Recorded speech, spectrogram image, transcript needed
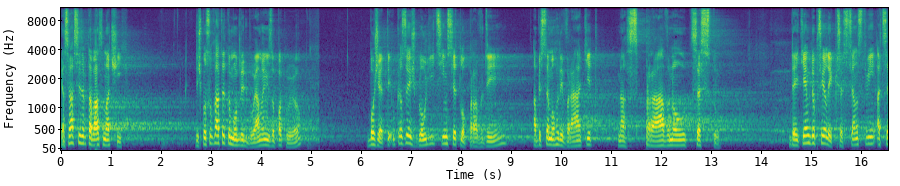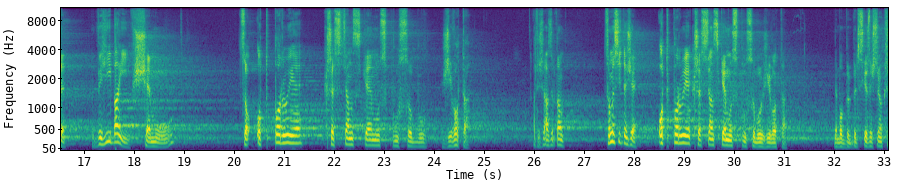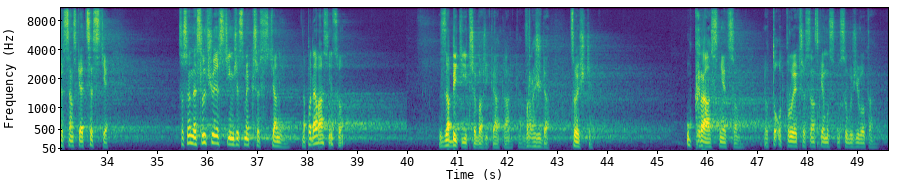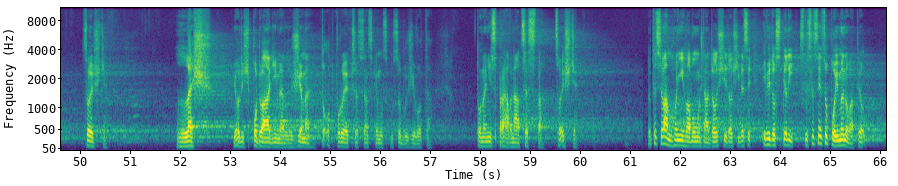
Já se vás chci zeptat vás mladších. Když posloucháte tu modlitbu, já vám ji zopakuju, jo? Bože, ty ukazuješ bloudícím světlo pravdy, aby se mohli vrátit na správnou cestu. Dej těm, kdo přijeli křesťanství, ať se vyhýbají všemu, co odporuje křesťanskému způsobu života. A teď se vás zeptám, co myslíte, že odporuje křesťanskému způsobu života? Nebo biblicky řečeno křesťanské cestě. Co se neslučuje s tím, že jsme křesťany? Napadá vás něco? Zabití třeba, říká Klárka. Vražda. Co ještě? Ukrást něco. Jo, to odporuje křesťanskému způsobu života. Co ještě? Lež. Jo, když podvádíme, lžeme, to odporuje křesťanskému způsobu života. To není správná cesta. Co ještě? Jo, teď se vám honí hlavou možná další, další věci. I vy dospělí, zkuste si něco pojmenovat. Jo.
